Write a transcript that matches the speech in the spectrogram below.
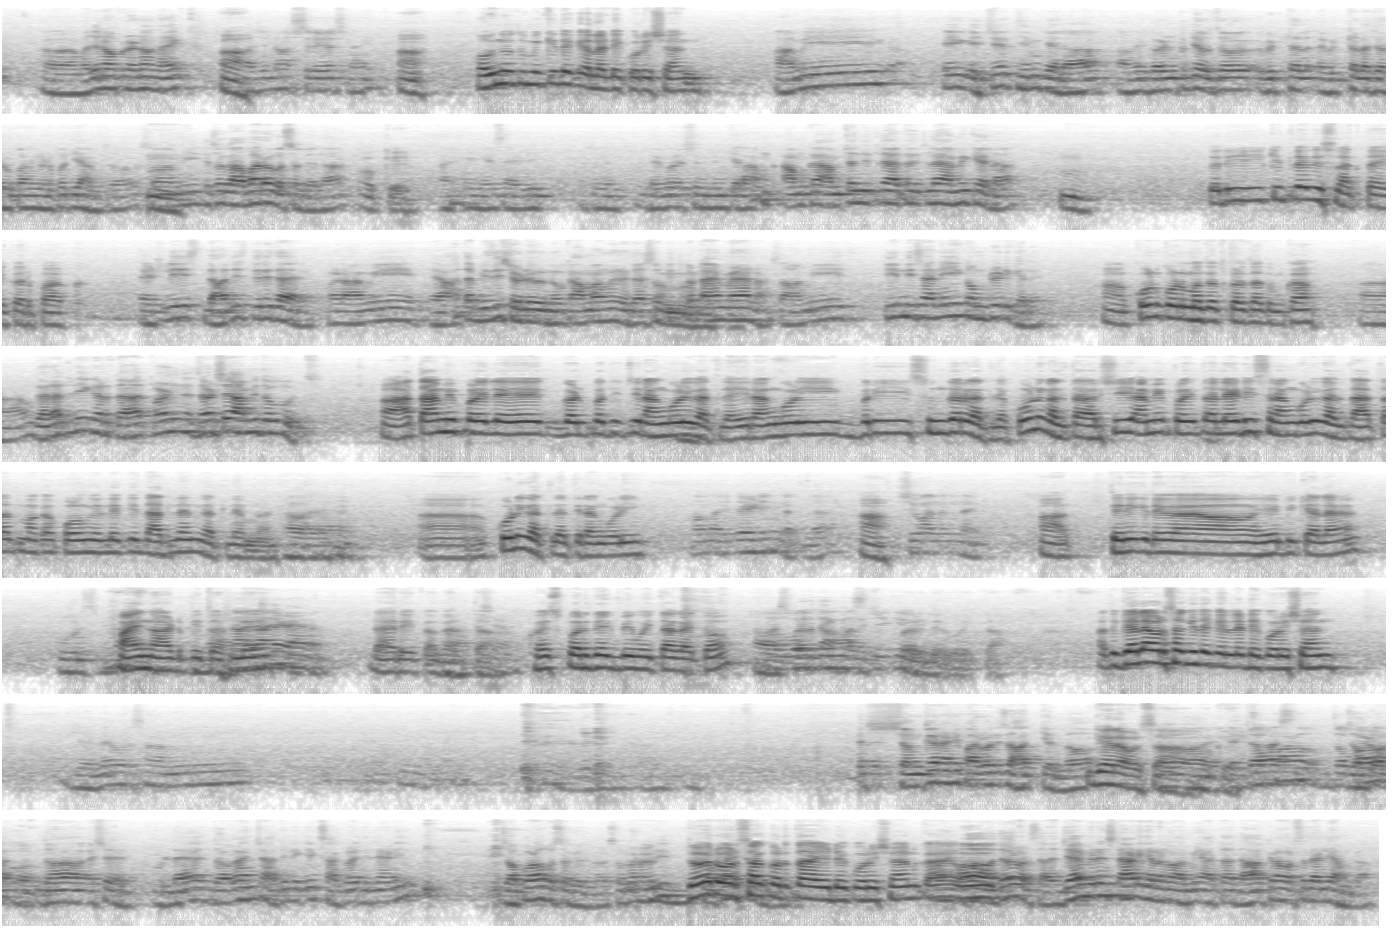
माझे नाव प्रणव नाईक. हां. माझे नाव श्रेयस नाईक. हां. अवनू तुम्ही कितें केलां डेकोरेशन? आम्ही एक हेचे थीम केला. आम्ही गणपती आमचो विठ्ठल विठ्ठलाच्या रूपान गणपती आमचो. सो. आम्ही त्याचो गाभारो कसो केला ओके. आणि हे सायडीक डेकोरेशन बीन केला. आम- आमकां आमच्यान आता तितलें आम्ही केला. तरी कितले दीस लागता हे करपाक एटलिस्ट धा दीस तरी जाय पण आम्ही हे आता बिझी शेड्यूल न्हू. कामाक वयता सो टायम मेळना सो आम्ही तीन दिसांनी कंप्लीट केले हां कोण कोण मदत करता तुमकां? घरातली करतात पण चडशे आम्ही दोगूच हां, आतां आमी पळयले गणपतीची रांगोळी घातल्या. ही रांगोळी बरी सुंदर घातल्या. कोण घालता? हरशी आमी पळयता लेडीज रांगोळी घालता. आतांच म्हाका कळून येयलें की दादल्यान घातल्या म्हणून. हय हां, कोणी घातल्या ती रांगोळी? हा माझ्या डॅडीन घातला हां. शिवानंद नाईक. हां तेणी कितें अं, हे बी केल्या? फायन आर्ट बी तसले. डायरेक्ट घालता. खंय स्पर्धेक बी वयता काय तो? स्पर्धेक वयता. आतां गेल्या वर्सा कितें केल्लें डेकोरेशन? गेल्या वर्सा आम्ही शंकर आणि पार्वतीचो हात केल्लो. गेल्या वर्सा अशें म्हटल्यार दोगांच्या हातीन एक एक साखळ दिली आणि जोपाळो कसो सो गणपती दर वर्सा करता हे डेकोरेशन काय? हय, दर वर्सा जे मेरेन स्टार्ट केला न्हू आम्ही. आता दहा अकरा वर्सां जाली आमकां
